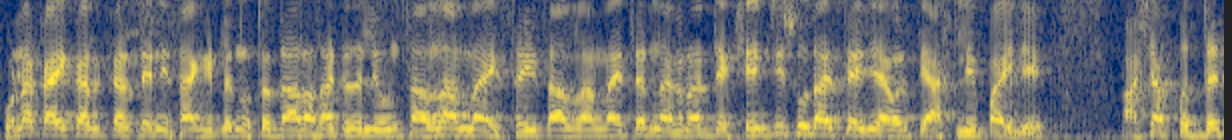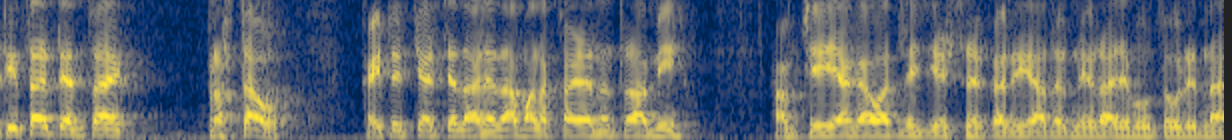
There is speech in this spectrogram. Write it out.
पुन्हा काही कार्यकर्त्यांनी सांगितलं नुसतं दादासाठी तर लिहून चालणार नाही सही चालणार नाही तर नगराध्यक्षांची सुद्धा त्याच्यावरती असली पाहिजे. अशा पद्धतीचा त्यांचा एक प्रस्ताव काहीतरी चर्चा झाल्यानं आम्हाला कळल्यानंतर आम्ही आमचे या गावातले ज्येष्ठ सहकारी आदरणीय राजाभाऊ चौरेंना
